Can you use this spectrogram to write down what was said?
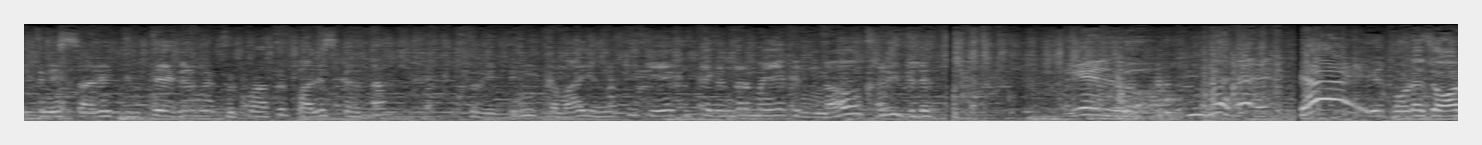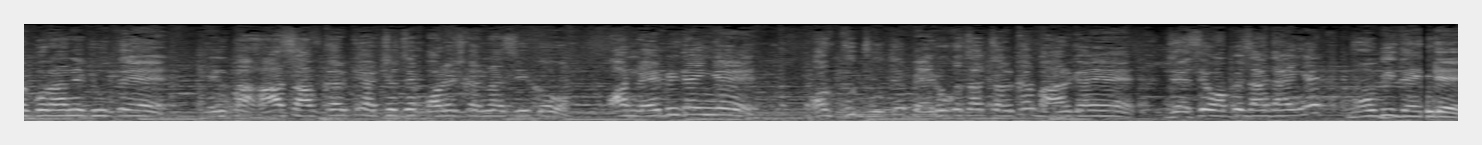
इतने सारे जूते अगर मैं फुटपाथ पे पॉलिश करता तो इतनी कमाई होती कि एक हफ़्ते के अंदर मैं एक नाव खरीद लेता। ये लो। ये थोड़े से और पुराने जूते हैं। इनका हाथ साफ़ करके अच्छे से पॉलिश करना सीखो। और नए भी देंगे। और कुछ जूते पैरों के साथ चलकर बाहर गए हैं। जैसे वापस आ जाएँगे वो भी देंगे।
